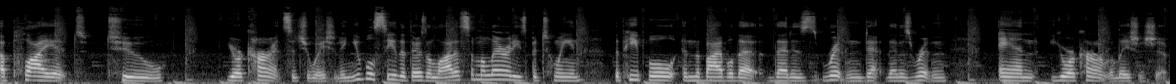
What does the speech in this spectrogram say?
apply it to your current situation. And you will see that there's a lot of similarities between the people in the Bible that that is written that is written and your current relationship.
